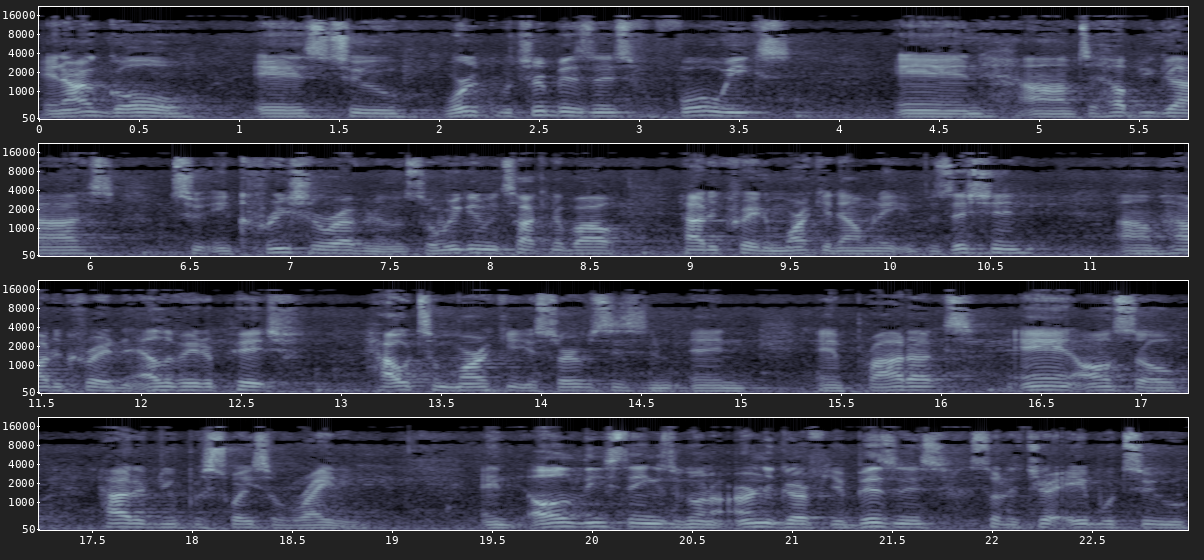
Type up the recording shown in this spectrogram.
And our goal is to work with your business for four weeks and um, to help you guys to increase your revenue. So we're gonna be talking about how to create a market dominating position, um, how to create an elevator pitch, how to market your services and, and, and products, and also how to do persuasive writing. And all of these things are gonna earn the girth for your business so that you're able to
